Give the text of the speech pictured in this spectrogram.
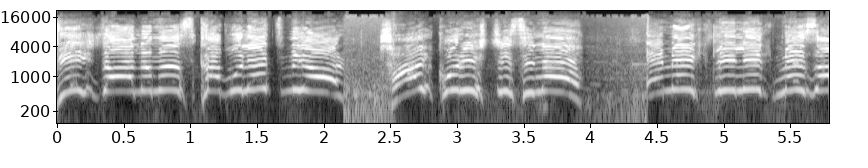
vicdanımız kabul etmiyor. Çaykur işçisine emeklilik mezarda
